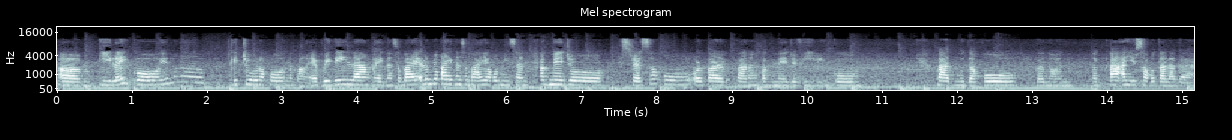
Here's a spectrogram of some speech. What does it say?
um, kilay ko, yung mga itsura ko na pang everyday lang, kahit nasa bahay. Alam nyo, kahit nasa bahay ako minsan, pag medyo stress ako, or par parang pag medyo feeling ko, bad mood ako, ganon, nag-aayos ako talaga.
